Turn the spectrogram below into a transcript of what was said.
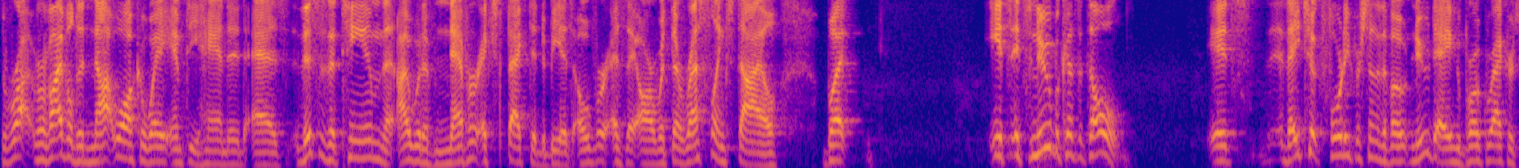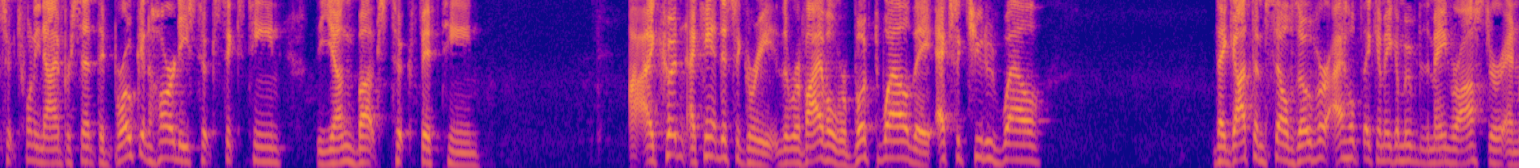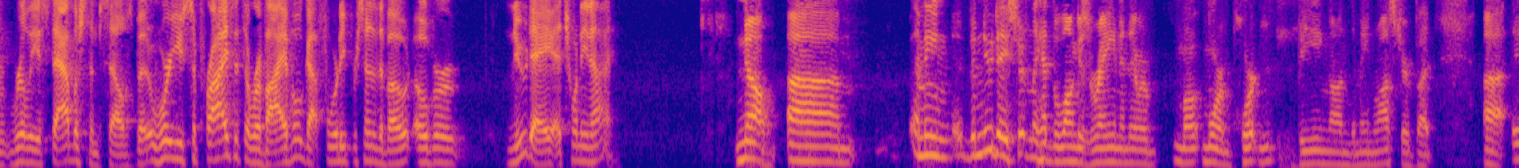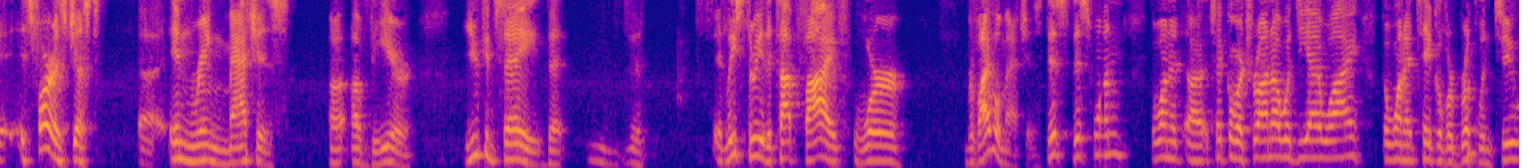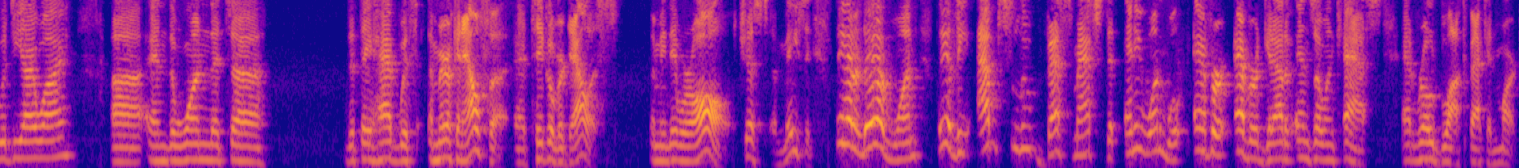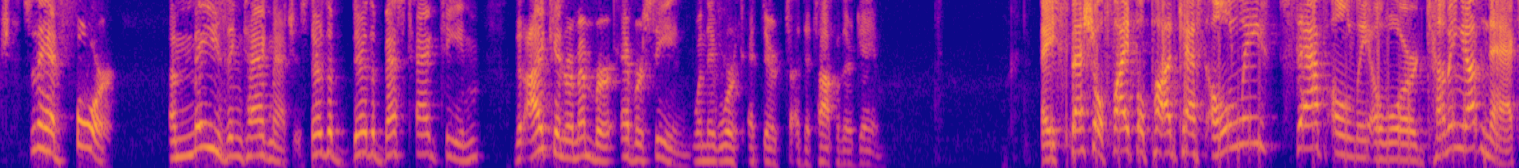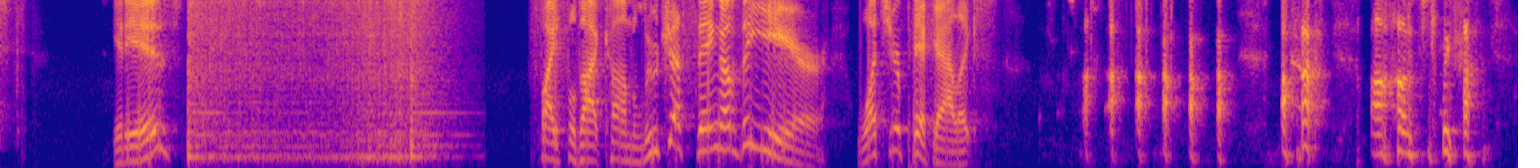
The revival did not walk away empty-handed, as this is a team that I would have never expected to be as over as they are with their wrestling style. But it's it's new because it's old. It's they took 40% of the vote. New Day, who broke records, took 29%. The Broken Hardys took 16. The Young Bucks took 15. I couldn't I can't disagree. The revival were booked well, they executed well. They got themselves over. I hope they can make a move to the main roster and really establish themselves. But were you surprised that the revival got 40% of the vote over New Day at 29? No. Um, I mean, the New Day certainly had the longest reign, and they were more, important being on the main roster. But uh, as far as just uh, in ring matches uh, of the year, you could say that the, at least three of the top five were revival matches. This this one, the one at uh, Takeover Toronto with DIY, the one at Takeover Brooklyn two with DIY, uh, and the one that uh, that they had with American Alpha at Takeover Dallas. I mean, they were all just amazing. They had they had one. They had the absolute best match that anyone will ever ever get out of Enzo and Cass at Roadblock back in March. So they had four amazing tag matches. They're the they're the best tag team that I can remember ever seeing when they work at their at the top of their game. A special Fightful podcast only, staff only award coming up next. It is Fightful.com Lucha Thing of the Year. What's your pick, Alex? Honestly,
